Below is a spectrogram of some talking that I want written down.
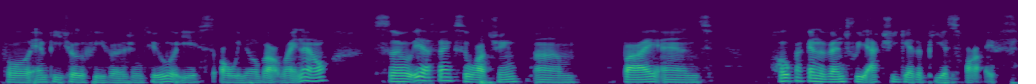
for NP Trophy version 2, at least all we know about right now. So yeah, thanks for watching. Um, bye, and hope I can eventually actually get a PS5.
